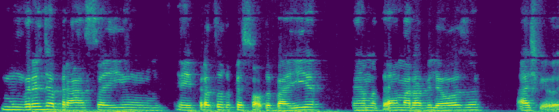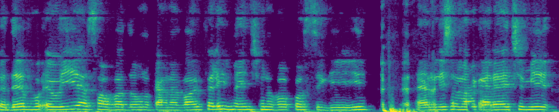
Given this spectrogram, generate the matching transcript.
um grande abraço aí um, para todo o pessoal da Bahia. É uma terra maravilhosa. Acho que eu devo, eu ia a Salvador no Carnaval, infelizmente não vou conseguir ir. A ministra Margarete me,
